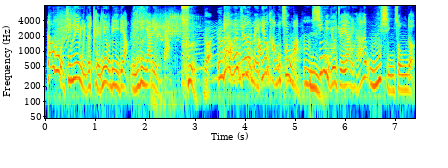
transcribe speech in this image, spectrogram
然后如果今天你的腿没有力量，你一定压力很大。是，对，因为他会觉得每天都扛不住嘛，嗯，心里就觉得压力很大，他是无形中的。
